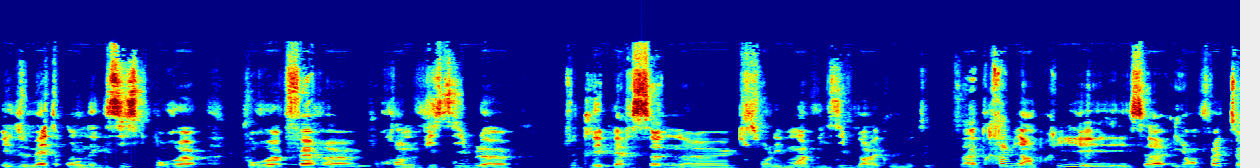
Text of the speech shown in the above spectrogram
et de mettre on existe pour, pour faire, pour rendre visible toutes les personnes qui sont les moins visibles dans la communauté. Ça a très bien pris et, et ça, et en fait,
